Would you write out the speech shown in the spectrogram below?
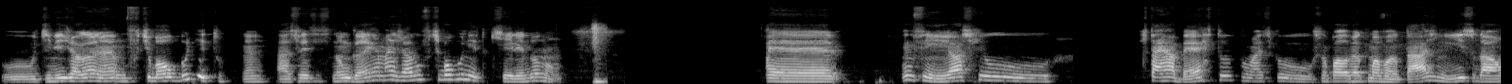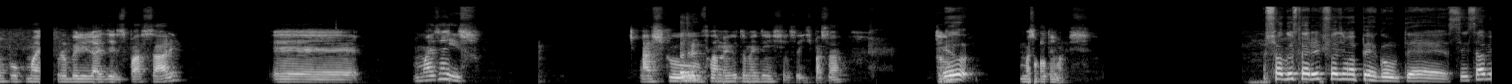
O Diniz joga né, um futebol bonito, né? Às vezes não ganha, mas joga um futebol bonito, querendo ou não. É, Enfim, eu acho que o está em aberto, por mais que o São Paulo venha com uma vantagem, e isso dá um pouco mais de probabilidade deles passarem. É, Mas é isso. Acho que o Outra- Flamengo também tem chance de passar. Então, Eu mas Paulo tem mais. só gostaria de fazer uma pergunta. É, vocês sabem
